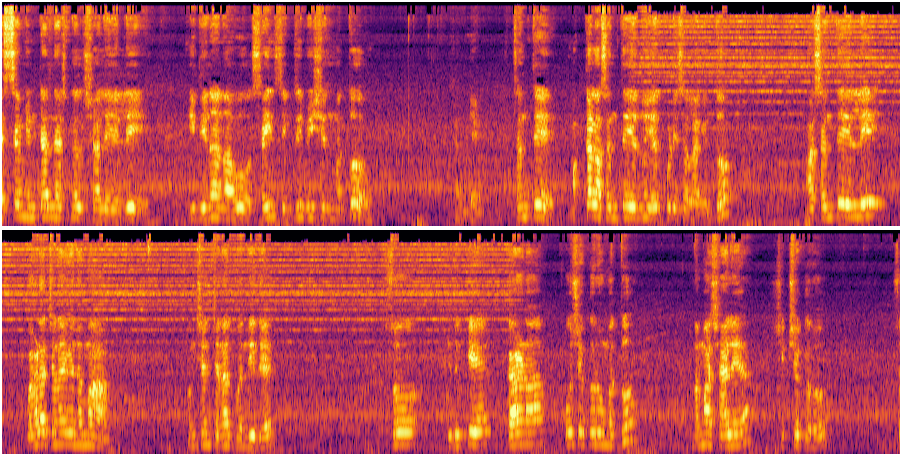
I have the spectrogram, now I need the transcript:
ಎಸ್ ಎಂ ಇಂಟರ್ನ್ಯಾಷನಲ್ ಶಾಲೆಯಲ್ಲಿ ಈ ದಿನ ನಾವು ಸೈನ್ಸ್ ಎಕ್ಸಿಬಿಷನ್ ಮತ್ತು ಸಂತೆ ಮಕ್ಕಳ ಸಂತೆಯನ್ನು ಏರ್ಪಡಿಸಲಾಗಿತ್ತು. ಆ ಸಂತೆಯಲ್ಲಿ ಬಹಳ ಚೆನ್ನಾಗಿ ನಮ್ಮ ಫಂಕ್ಷನ್ ಚೆನ್ನಾಗಿ ಬಂದಿದೆ. ಸೊ ಇದಕ್ಕೆ ಕಾರಣ ಪೋಷಕರು ಮತ್ತು ನಮ್ಮ ಶಾಲೆಯ ಶಿಕ್ಷಕರು. ಸೊ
